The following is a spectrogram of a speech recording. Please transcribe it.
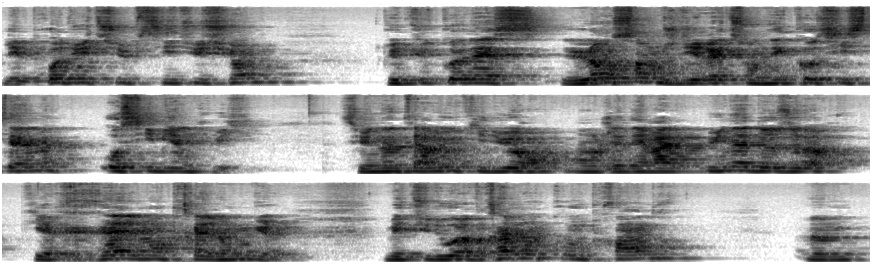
les produits de substitution, que tu connaisses l'ensemble, je dirais, de son écosystème aussi bien que lui. C'est une interview qui dure en, général une à deux heures, qui est réellement très longue, mais tu dois vraiment comprendre euh,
